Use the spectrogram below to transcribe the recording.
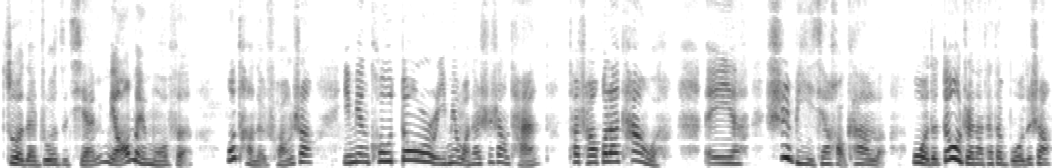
坐在桌子前描眉抹粉。我躺在床上，一面抠豆儿，一面往他身上弹。他朝回来看我，哎呀，是比以前好看了。我的痘粘在他的脖子上，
